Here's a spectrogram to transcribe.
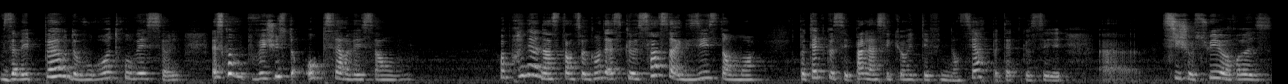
Vous avez peur de vous retrouver seul. Est-ce que vous pouvez juste observer ça en vous? Prenez un instant de seconde. Est-ce que ça, ça existe en moi? Peut-être que c'est pas l'insécurité financière, peut-être que c'est euh, si je suis heureuse.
